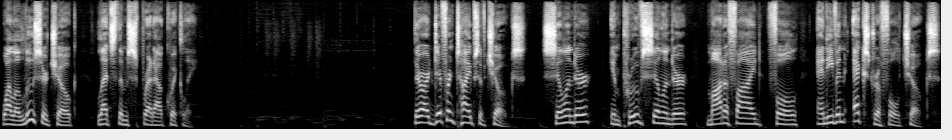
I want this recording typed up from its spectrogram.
while a looser choke lets them spread out quickly. There are different types of chokes cylinder, improved cylinder, modified, full, and even extra full chokes.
